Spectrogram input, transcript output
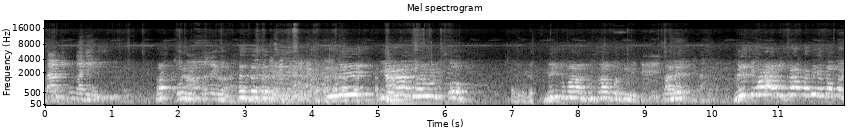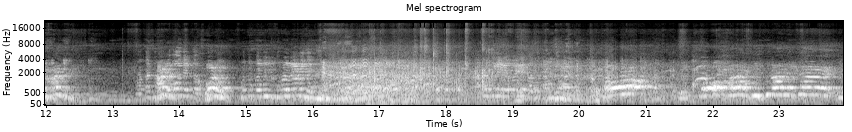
सांग मी तुका देईन. तुम्ही याला सोडून हो मी तुम्हाला दुसरा पती चालेल मी तुम्हाला दुसरा पती देतो पण हा नाही. माका दुसरं कोण देतं? होय मग तू कधी दुसरं रेडो देते. आता ते रेडो कसं काम करायचं? हो, हो, मला दुसरा नकोय.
